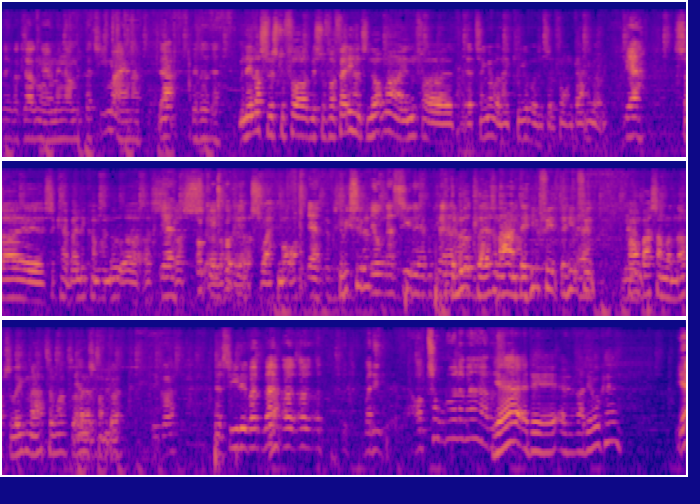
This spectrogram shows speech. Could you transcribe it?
ved ikke, hvad klokken er, men om et par timer er han her. Ja, Det ved jeg. men ellers, hvis du får, hvis du får fat i hans nummer inden for... øh, Jeg tænker vel, han kigger på sin telefon en gang imellem. Ja, Så, øh, så kan jeg bare lige komme herned og, og, Ja, og, okay, og, og, okay. og swipe dem over. ja. Skal vi ikke sige det? Jo, lad os sige det. Jeg beklager. Det lyder klasse. Nej, men det er helt fint. Det er helt Ja. fint. Kommer bare og samler den op, så længe den er til mig, så er Jamen, det alt sammen godt. Det er godt. Lad os sige det. Hvad, hvad, Ja. og, og, og, var det... Optog du, eller hvad? Har du? ja, er det, er, var det okay? ja,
